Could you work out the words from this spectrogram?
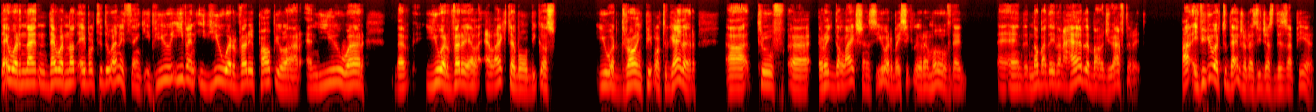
they were not they were not able to do anything. If you even if you were very popular and you were the you were very electable because you were drawing people together, uh, through uh, rigged elections, you were basically removed, and, and nobody even heard about you after it. But if you were too dangerous, you just disappeared.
